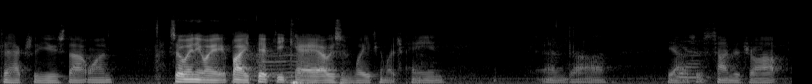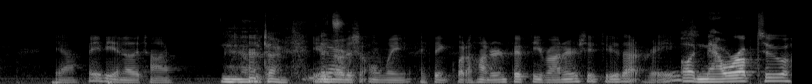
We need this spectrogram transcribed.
to actually use that one. So anyway, by 50K, I was in way too much pain. And uh, yeah, it was just time to drop. Yeah, maybe another time. Another time. Even Yeah. though there's only, I think, what, 150 runners who do that race? Oh, now we're up to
